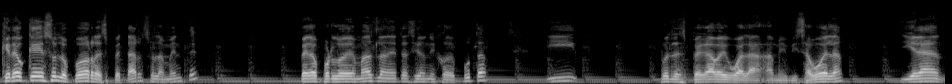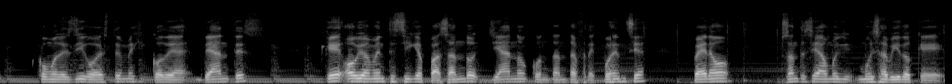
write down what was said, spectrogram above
Creo que eso lo puedo respetar solamente, pero por lo demás, la neta ha sido un hijo de puta. Y pues les pegaba igual a, mi bisabuela. Y era, como les digo, este México de, de antes, que obviamente sigue pasando, ya no con tanta frecuencia, pero pues antes era muy, sabido que,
